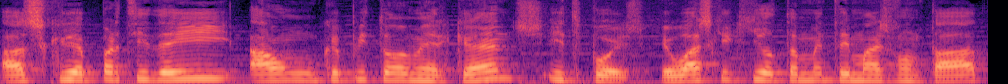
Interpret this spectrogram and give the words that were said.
Acho que a partir daí há um Capitão América antes e depois. Eu acho que aqui ele também tem mais vontade,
